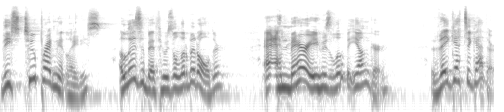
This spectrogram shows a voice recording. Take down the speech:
These two pregnant ladies, Elizabeth, who's a little bit older, and Mary, who's a little bit younger, they get together.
